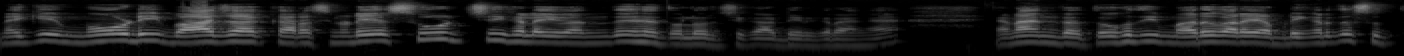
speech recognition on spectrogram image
இன்னைக்கு மோடி பாஜக அரசினுடைய சூழ்ச்சிகளை வந்து தொழிற்சி காட்டியிருக்கிறாங்க. ஏன்னா இந்த தொகுதி மறுவரை அப்படிங்கிறது சுத்த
